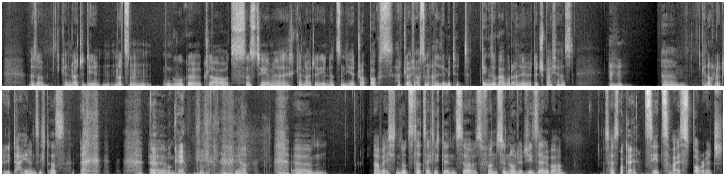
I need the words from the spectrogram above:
Also ich kenne Leute, die nutzen Google Clouds Systeme. Ich kenne Leute, die nutzen hier Dropbox. Hat, glaube ich, auch so ein Unlimited-Ding sogar, wo du Unlimited Speicher hast. Mhm. Ähm, ich kenne auch Leute, die teilen sich das. ähm, okay. ja. Ähm, aber ich nutze tatsächlich den Service von Synology selber. Das heißt okay. C2 Storage.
